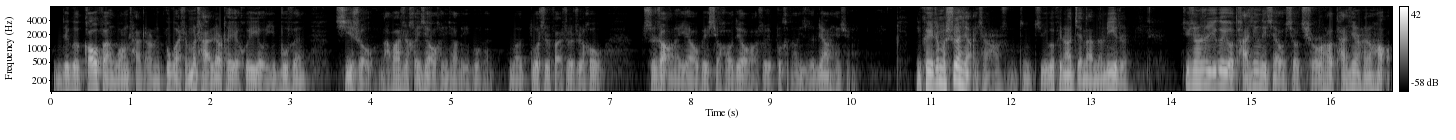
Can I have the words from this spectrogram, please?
你这个高反光材料，你不管什么材料，它也会有一部分。吸收，哪怕是很小很小的一部分，那么多次反射之后，迟早呢也要被消耗掉啊，所以不可能一直亮下去。你可以这么设想一下哈，就举个非常简单的例子，就像是一个有弹性的小小球哈，弹性很好。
